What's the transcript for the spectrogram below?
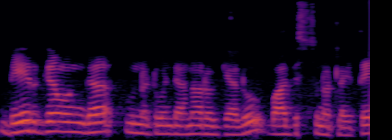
దీర్ఘంగా ఉన్నటువంటి అనారోగ్యాలు బాధిస్తున్నట్లయితే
